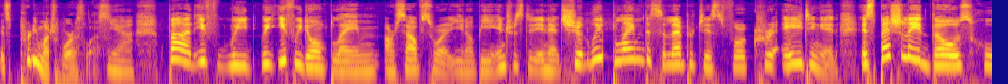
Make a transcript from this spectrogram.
it's pretty much worthless Yeah, but if we, we if we don't blame ourselves for you know being interested in it, should we blame the celebrities for creating it? Especially those who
